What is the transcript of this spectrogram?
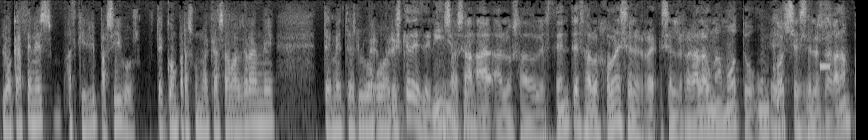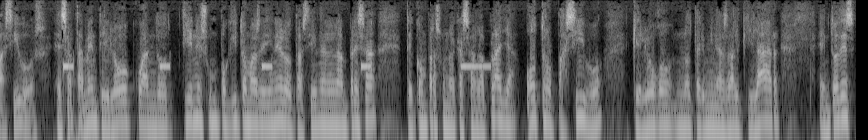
Lo que hacen es adquirir pasivos. Te compras una casa más grande, te metes luego... Pero, es que desde niños, a, los adolescentes, a los jóvenes se les, se les regala una moto, un coche, se les regalan pasivos. Exactamente. Y luego cuando tienes un poquito más de dinero, te ascienden en la empresa, te compras una casa en la playa, otro pasivo que luego no terminas de alquilar. Entonces,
